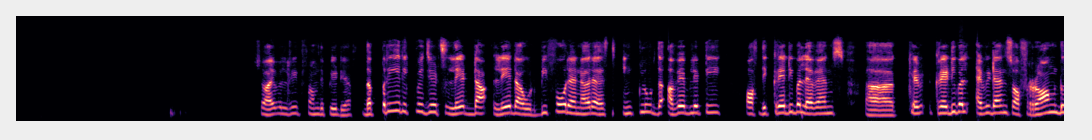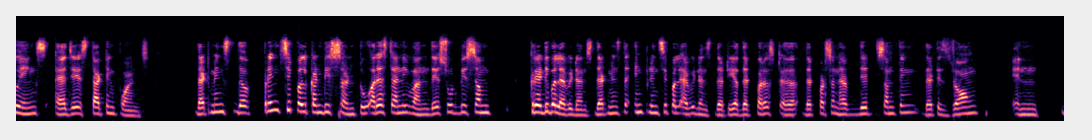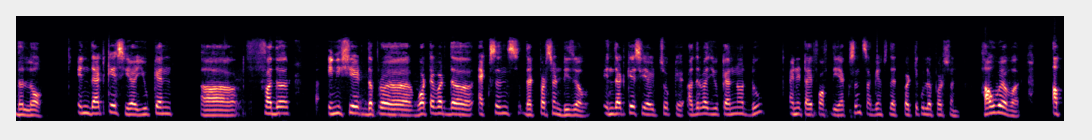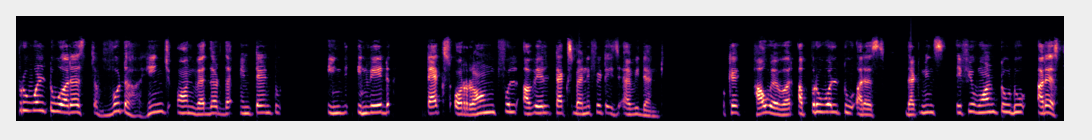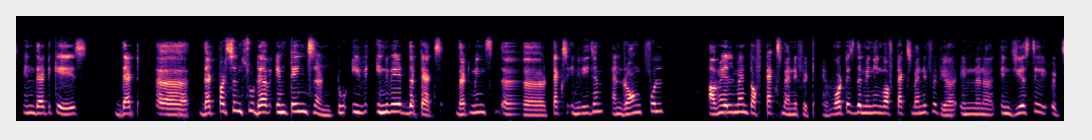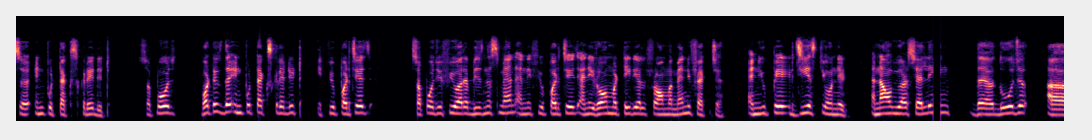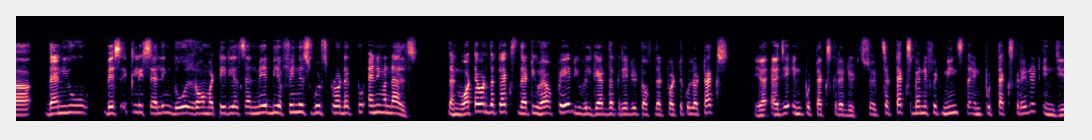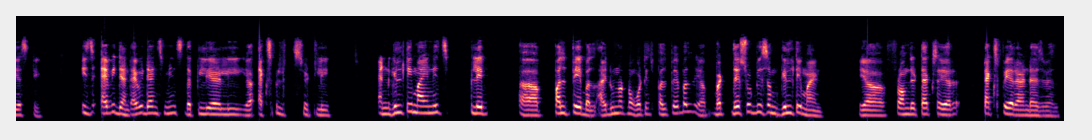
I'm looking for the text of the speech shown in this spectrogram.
so i will read from the pdf the prerequisites laid, down, laid out before an arrest include the availability of the credible evidence uh, credible evidence of wrongdoings as a starting point. That means the principal condition to arrest anyone there should be some credible evidence. That means the in principle evidence that yeah that, person uh, that person have did something that is wrong in the law. In that case here you can uh, further initiate the uh, whatever the actions that person deserve. In that case here it's okay. Otherwise you cannot do any type of the actions against that particular person. However approval to arrest would hinge on whether the intent to in, invade tax or wrongful avail tax benefit is evident okay? However approval to arrest that means if you want to do arrest in that case that uh, that person should have intention to ev- invade the tax. That means uh, tax invasion and wrongful availment of tax benefit. What is the meaning of tax benefit here? In uh, in gst it's input tax credit. Suppose what is the input tax credit? If you purchase Suppose if you are a businessman and if you purchase any raw material from a manufacturer and you paid GST on it, and now you are selling the those, uh, then you basically selling those raw materials and maybe a finished goods product to anyone else. Then whatever the tax that you have paid, you will get the credit of that particular tax yeah, as a input tax credit. So it's a tax benefit means the input tax credit in GST is evident. Evidence means the clearly, uh, explicitly, and guilty mind is play, uh, palpable. I do not know what is palpable. Yeah, but there should be some guilty mind. Yeah, from the taxpayer taxpayer end as well.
